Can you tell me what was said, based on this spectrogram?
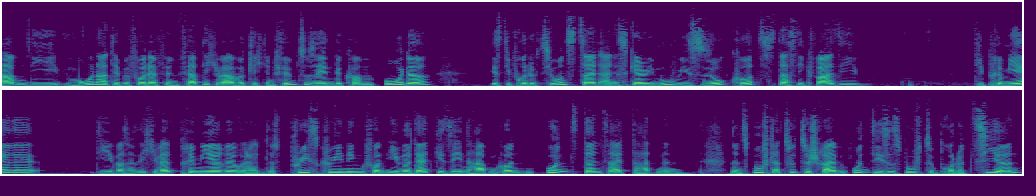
haben die Monate bevor der Film fertig war, wirklich den Film zu sehen bekommen? Oder ist die Produktionszeit eines Scary Movies so kurz, dass sie quasi die Premiere, die, was weiß ich, Weltpremiere oder das Pre-Screening von Evil Dead gesehen haben konnten und dann Zeit hatten, einen, einen Spoof dazu zu schreiben und dieses Spoof zu produzieren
